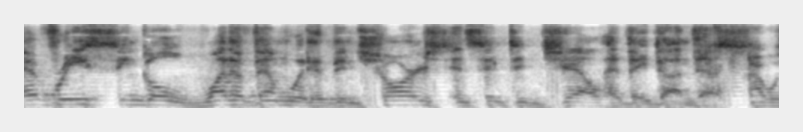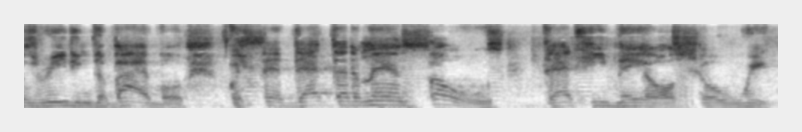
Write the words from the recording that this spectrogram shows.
every single one of them would have been charged and sent to jail had they done this. I was reading the Bible, which said that that a man that he may also weep.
